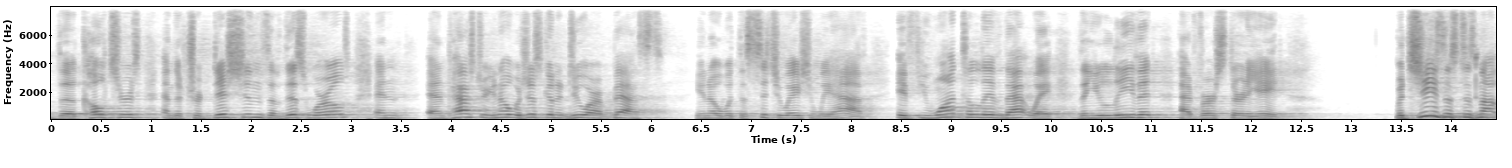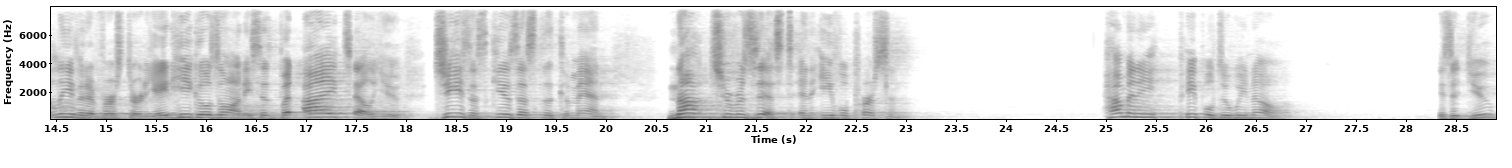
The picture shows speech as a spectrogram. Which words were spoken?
the cultures and the traditions of this world. And, and Pastor, you know, we're just going to do our best, you know, with the situation we have. If you want to live that way, then you leave it at verse 38. But Jesus does not leave it at verse 38. He goes on. He says, But I tell you, Jesus gives us the command not to resist an evil person. How many people do we know? Is it you?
